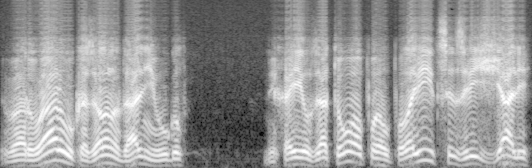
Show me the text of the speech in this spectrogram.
Варвара указала на дальний угол. Михаил затопал, половицы завизжали.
